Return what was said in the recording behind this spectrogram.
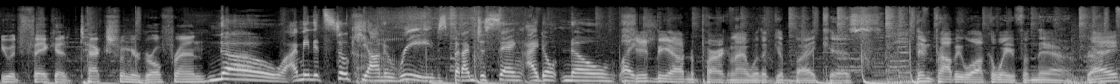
You would fake a text from your girlfriend. No, I mean it's still Keanu Reeves, but I'm just saying I don't know. Like, She'd be out in the parking lot with a goodbye kiss. Then probably walk away from there, right?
